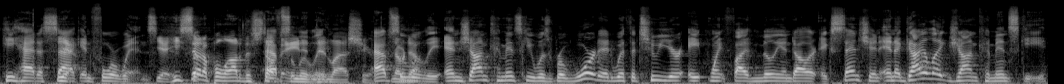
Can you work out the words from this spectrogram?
He had a sack and four wins. Yeah, he set up a lot of the stuff Aiden Absolutely. did last year. no. Absolutely. and John Cominsky was rewarded with a two year, $8.5 million extension. And a guy like John Cominsky,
